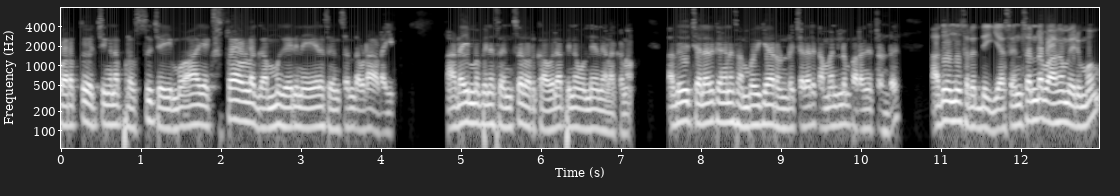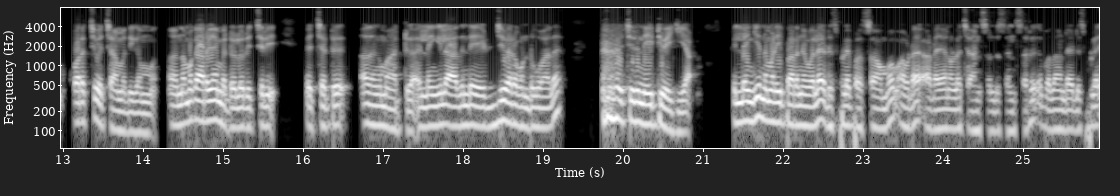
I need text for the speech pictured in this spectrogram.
പുറത്ത് വെച്ച് ഇങ്ങനെ പ്രസ് ചെയ്യുമ്പോൾ ആ എക്സ്ട്രാ ഉള്ള ഗമ്മ് കയറി നേരെ സെൻസറിന്റെ അവിടെ അടയും. അടയുമ്പോൾ പിന്നെ സെൻസർ വർക്ക് ആവില്ല പിന്നെ ഒന്നേ നിളക്കണം. അത് ചിലർക്ക് അങ്ങനെ സംഭവിക്കാറുണ്ട്. ചിലർ കമന്റിലും പറഞ്ഞിട്ടുണ്ട്. അതൊന്ന് ശ്രദ്ധിക്കുക. സെൻസറിന്റെ ഭാഗം വരുമ്പം കുറച്ച് വെച്ചാൽ മതി ഗമ്മ് നമുക്ക് അറിയാൻ പറ്റുമല്ലോ ഒരു ഇച്ചിരി വെച്ചിട്ട് അതങ്ങ് മാറ്റുക. അല്ലെങ്കിൽ അതിന്റെ എഡ്ജ് വരെ കൊണ്ടുപോകാതെ ഇച്ചിരി നീട്ടി വയ്ക്കുക ഇല്ലെങ്കിൽ നമ്മൾ ഈ പറഞ്ഞ പോലെ ഡിസ്പ്ലേ പ്രസ് ആകുമ്പോൾ അവിടെ അടയാനുള്ള ചാൻസ് ഉണ്ട് സെൻസർ അപ്പോൾ അതാണ്ട് ഡിസ്പ്ലേ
